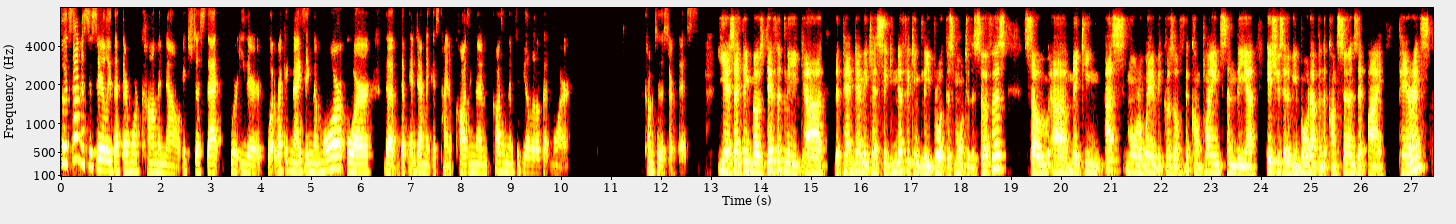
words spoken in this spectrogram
So it's not necessarily that they're more common now. It's just that we're either what recognizing them more or the the pandemic is kind of causing them causing them to be a little bit more come to the surface. Yes, I think most definitely uh, the pandemic has significantly brought this more to the surface. So, uh, making us more aware because of the complaints and the uh, issues that have been brought up and the concerns that by parents.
